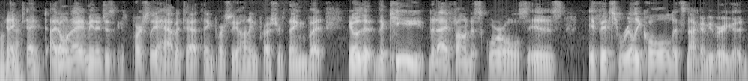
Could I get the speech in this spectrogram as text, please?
Okay. And I, I, I don't. I mean, it just it's partially a habitat thing, partially a hunting pressure thing. But you know, the the key that I've found to squirrels is if it's really cold, it's not going to be very good.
